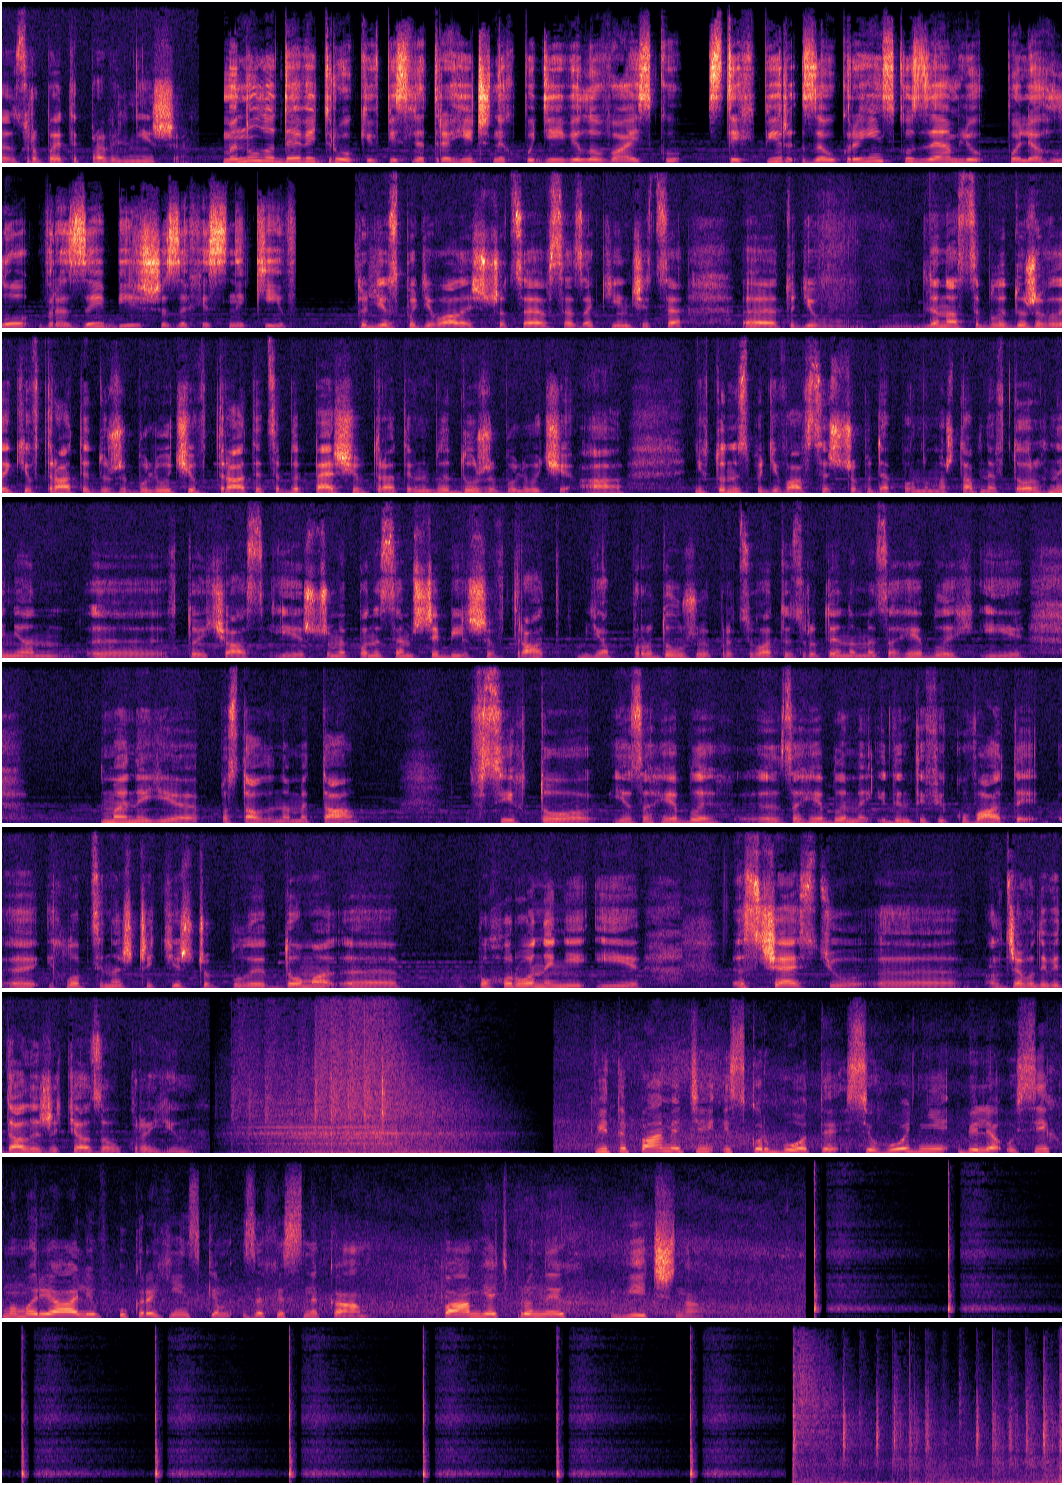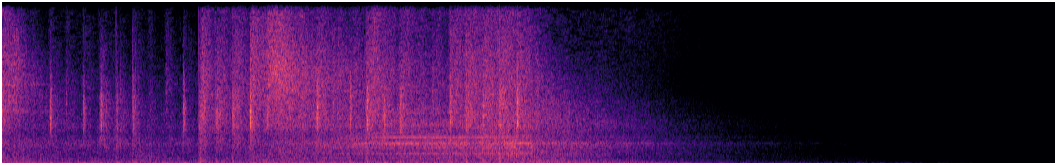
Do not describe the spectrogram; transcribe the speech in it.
зробити правильніше. Минуло 9 років після трагічних подій в Іловайську. З тих пір за українську землю полягло в рази більше захисників. Тоді сподівалися, що це все закінчиться. Е, Тоді для нас це були дуже великі втрати, дуже болючі втрати. Це були перші втрати, вони були дуже болючі. А ніхто не сподівався, що буде повномасштабне вторгнення е, в той час і що ми понесемо ще більше втрат. Я продовжую працювати з родинами загиблих, і в мене є поставлена мета всі, хто є загиблих, е, загиблими, ідентифікувати е, і хлопці на щиті, щоб були вдома е, похоронені і з честю, адже вони віддали життя за Україну. Квіти пам'яті і скорботи сьогодні біля усіх меморіалів українським захисникам. Пам'ять про них вічна.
